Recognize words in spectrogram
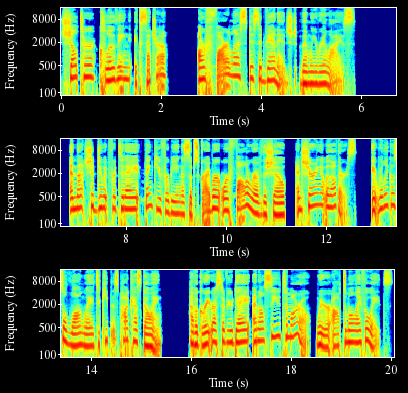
shelter, clothing, etc., are far less disadvantaged than we realize. And that should do it for today. Thank you for being a subscriber or follower of the show and sharing it with others. It really goes a long way to keep this podcast going. Have a great rest of your day, and I'll see you tomorrow where your optimal life awaits.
